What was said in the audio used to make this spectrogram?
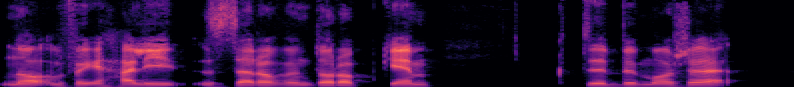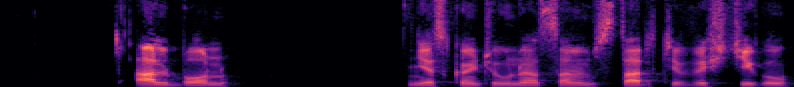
no, wyjechali z zerowym dorobkiem. Gdyby może Albon nie skończył na samym starcie wyścigu,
